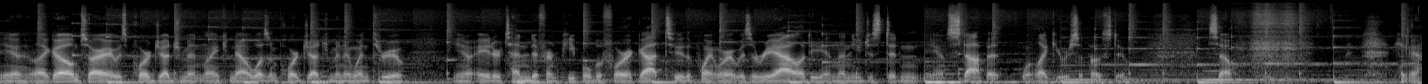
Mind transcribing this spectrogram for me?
you know like oh I'm sorry it was poor judgment. Like no it wasn't poor judgment. It went through you know eight or ten different people before it got to the point where it was a reality and then you just didn't you know stop it like you were supposed to. So. you know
